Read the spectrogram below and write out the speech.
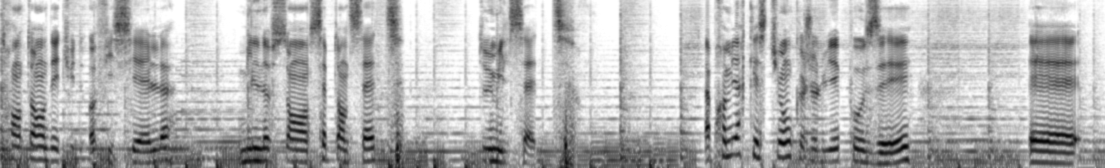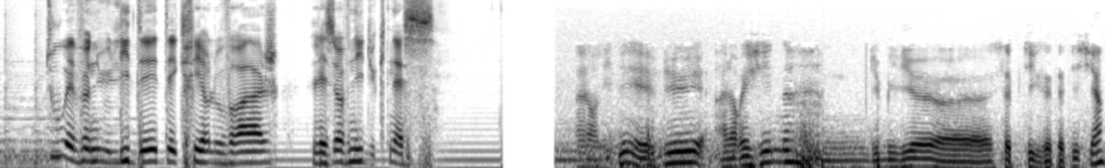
30 ans d'études officielles, 1977-2007. La première question que je lui ai posée est d'où est venue l'idée d'écrire l'ouvrage Les ovnis du CNES L'idée est venue à l'origine du milieu euh, sceptique zététicien.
